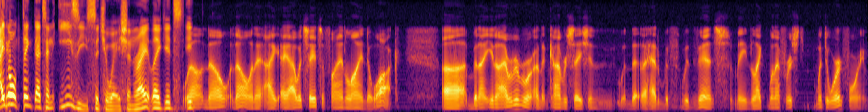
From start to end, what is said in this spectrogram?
I don't think that's an easy situation, right? Like it's well, it, no, no, and I I would say it's a fine line to walk. Uh, but I, you know, I remember a conversation that I had with with Vince. I mean, like when I first went to work for him,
